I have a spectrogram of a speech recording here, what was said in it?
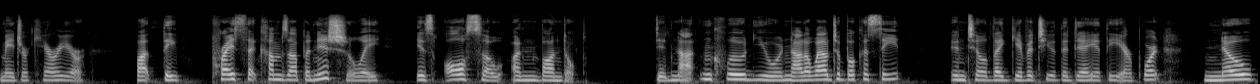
major carrier. But the price that comes up initially is also unbundled. Did not include, you are not allowed to book a seat until they give it to you the day at the airport. No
